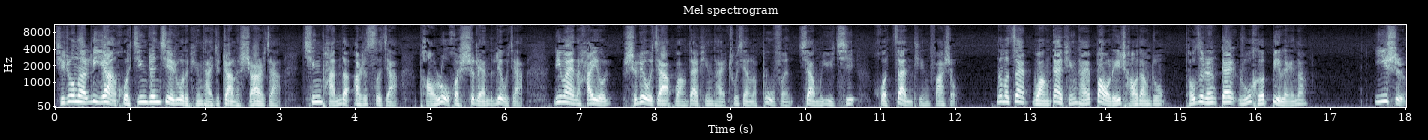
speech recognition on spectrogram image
其中呢，立案或经侦介入的平台就占了十二家，清盘的二十四家，跑路或失联的六家。另外呢，还有十六家网贷平台出现了部分项目逾期或暂停发售。那么，在网贷平台暴雷潮当中，投资人该如何避雷呢？一是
